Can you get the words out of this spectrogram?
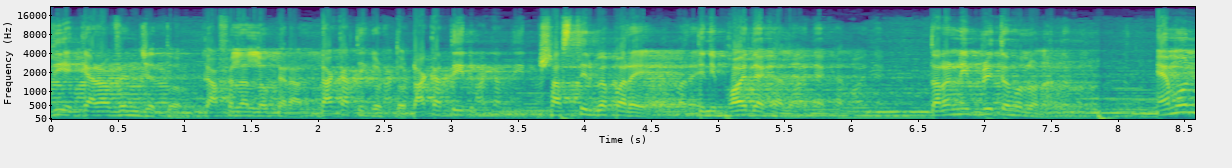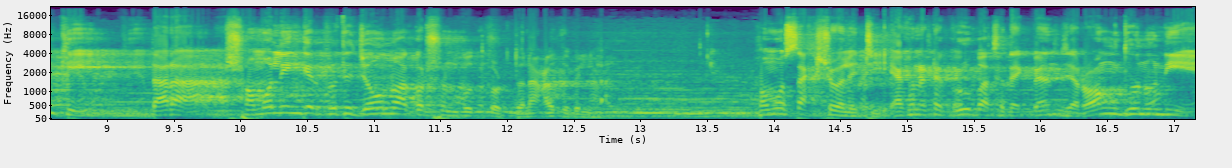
দিয়ে ক্যারাভেন যেত, কাফেলার লোকেরা, ডাকাতি করতো। ডাকাতির শাস্তির ব্যাপারে তিনি ভয় দেখালেন। তারা নিবৃত হলো না। এমনকি তারা সমলিঙ্গের প্রতি যৌন আকর্ষণ বোধ করতো না আউদুবিল্লাহ হোমোসেক্সুয়ালিটি। এখন একটা গ্রুপ আছে, দেখবেন, যে রংধনু নিয়ে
